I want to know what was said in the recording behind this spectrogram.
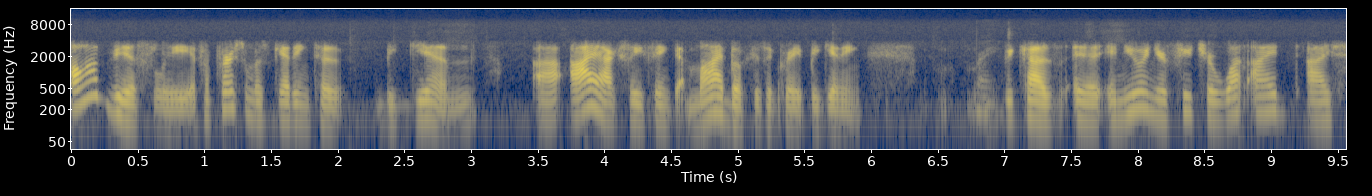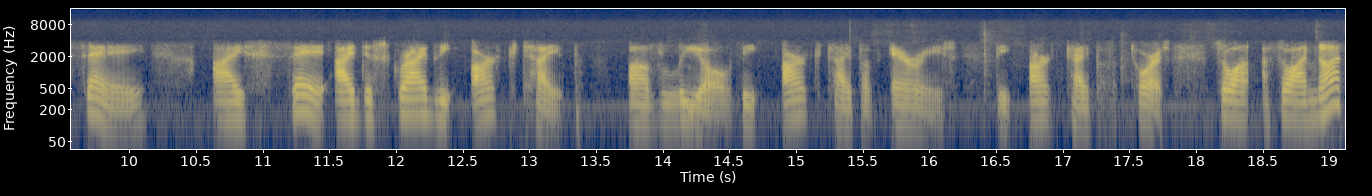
obviously, if a person was getting to begin, uh, I actually think that my book is a great beginning right because uh, in you and your future, what I I say, I say I describe the archetype of Leo, the archetype of Aries, the archetype of Taurus. So I, so I'm not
